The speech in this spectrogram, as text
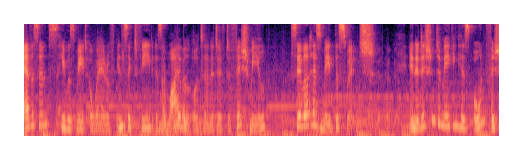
Ever since he was made aware of insect feed as a viable alternative to fish meal, Siva has made the switch. In addition to making his own fish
